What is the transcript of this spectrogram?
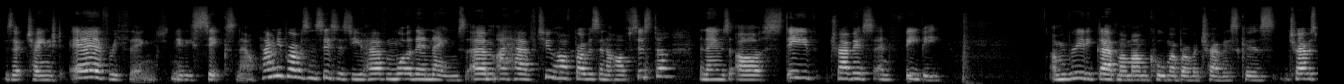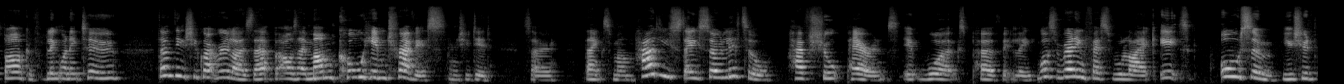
Because that changed everything. She's nearly six now. How many brothers and sisters do you have and what are their names? Um, I have two half brothers and a half sister. The names are Steve, Travis and Phoebe. I'm really glad my mum called my brother Travis because Travis Barker for Blink-182. Don't think she quite realised that, but I was like, Mum, call him Travis. And she did. So Thanks, Mum. How do you stay so little? Have short parents. It works perfectly. What's Reading Festival like? It's awesome. You should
